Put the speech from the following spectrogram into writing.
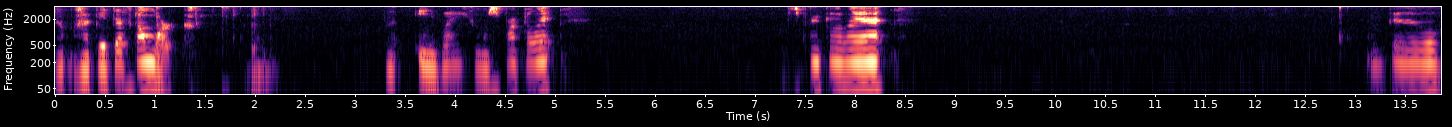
don't know how good that's going to work. But anyway, I'm going to sprinkle it. Sprinkle that. go.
